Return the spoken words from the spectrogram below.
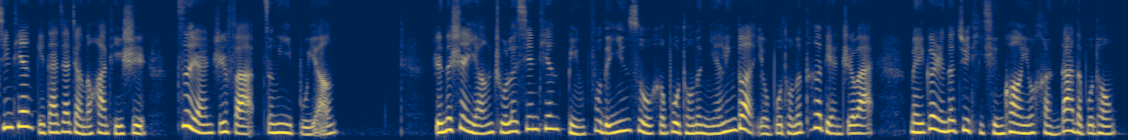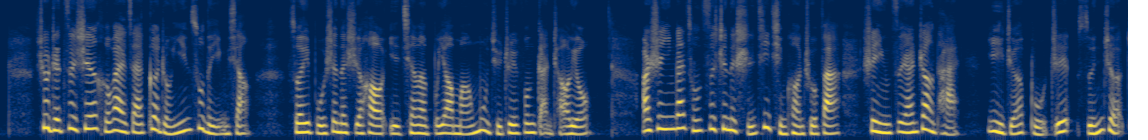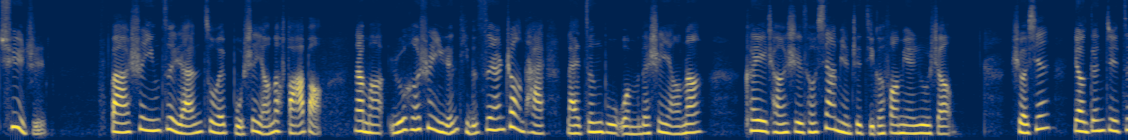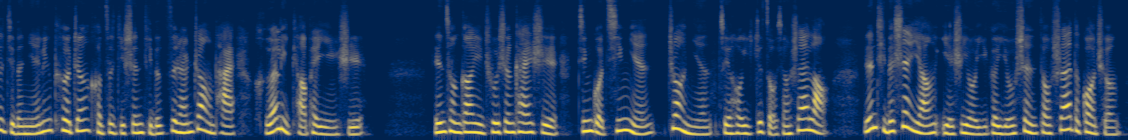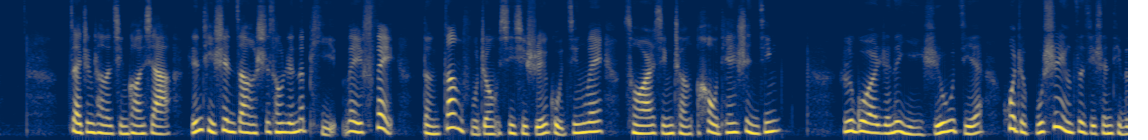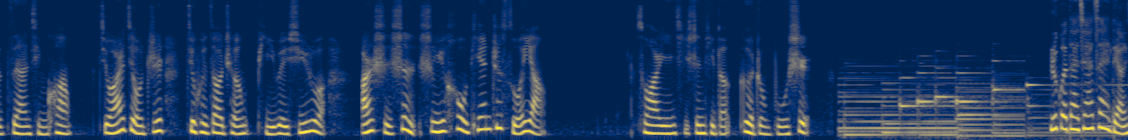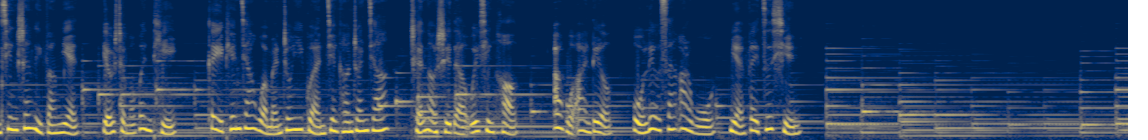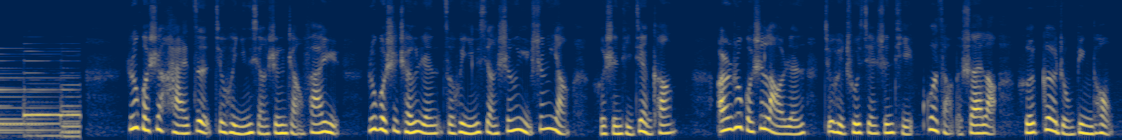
今天给大家讲的话题是自然之法增益补阳。人的肾阳除了先天禀赋的因素和不同的年龄段有不同的特点之外，每个人的具体情况有很大的不同，受着自身和外在各种因素的影响。所以补肾的时候，也千万不要盲目去追风赶潮流，而是应该从自身的实际情况出发，顺应自然状态，益者补之，损者去之，把顺应自然作为补肾阳的法宝。那么，如何顺应人体的自然状态来增补我们的肾阳呢？可以尝试从下面这几个方面入手。首先，要根据自己的年龄特征和自己身体的自然状态，合理调配饮食。人从刚一出生开始，经过青年、壮年，最后一直走向衰老，人体的肾阳也是有一个由盛到衰的过程。在正常的情况下，人体肾脏是从人的脾、胃、肺。等脏腑中吸取水谷精微，从而形成后天肾精。如果人的饮食无节，或者不适应自己身体的自然情况，久而久之就会造成脾胃虚弱，而使肾失于后天之所养，从而引起身体的各种不适。如果大家在两性生理方面有什么问题，可以添加我们中医馆健康专家陈老师的微信号。二五二六五六三二五，免费咨询。如果是孩子，就会影响生长发育；如果是成人，则会影响生育、生养和身体健康；而如果是老人，就会出现身体过早的衰老和各种病痛。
